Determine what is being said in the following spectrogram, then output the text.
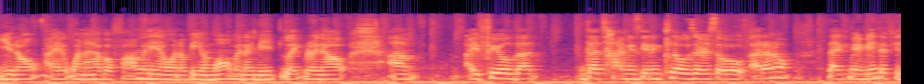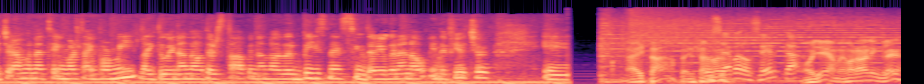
you know, I want to have a family. I want to be a mom, and I need like right now. Um, I feel that that time is getting closer. So I don't know. Like maybe in the future, I'm gonna take more time for me, like doing another stuff in another business, things that you're gonna know in the future. And Ahí está, O pensando sea, pero cerca. Oye, a mejorar el inglés.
